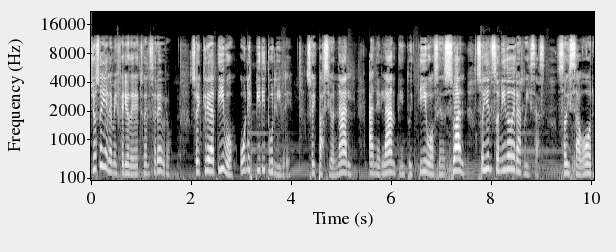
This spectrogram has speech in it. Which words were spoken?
Yo soy el hemisferio derecho del cerebro. Soy creativo, un espíritu libre. Soy pasional, anhelante, intuitivo, sensual. Soy el sonido de las risas. Soy sabor,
